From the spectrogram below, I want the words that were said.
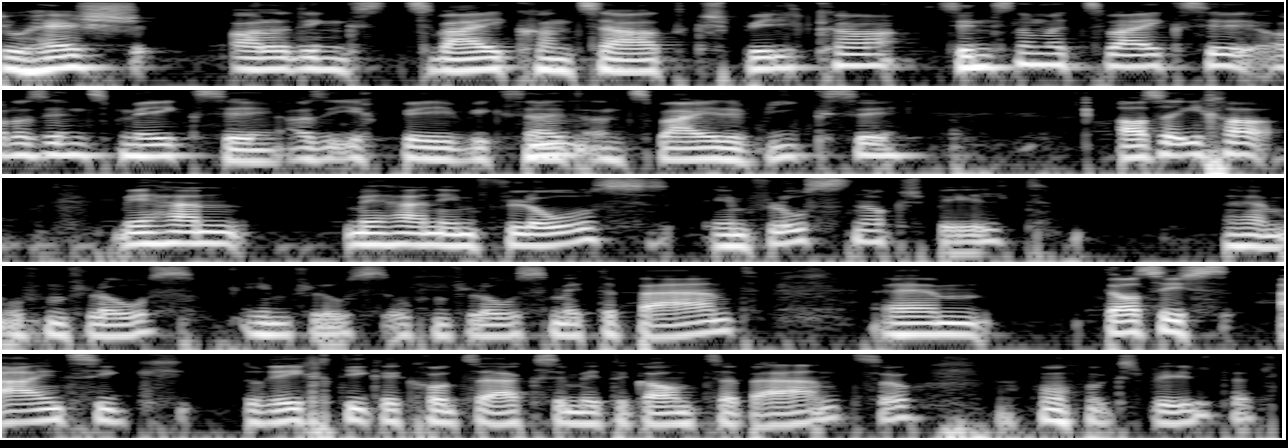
Du hast allerdings zwei Konzerte gespielt. Sind es nur zwei gewesen, oder sind es mehr gewesen? Also ich bin, wie gesagt, hm. an zwei dabei gewesen. Also ich ha, wir haben wir haben im Floß, im Fluss noch gespielt, ähm, auf dem Floß, im Fluss, auf dem Floß mit der Band. Ähm, das ist das einzige richtige Konzert mit der ganzen Band, so, wo man gespielt hat.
